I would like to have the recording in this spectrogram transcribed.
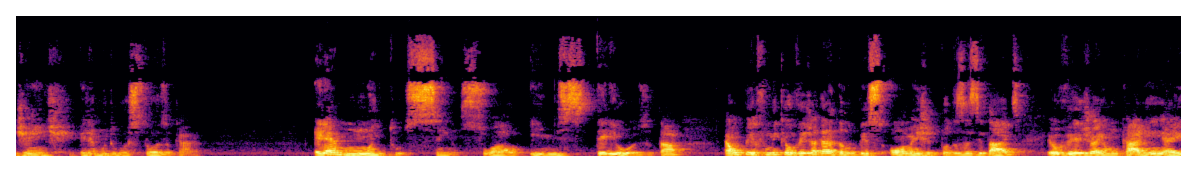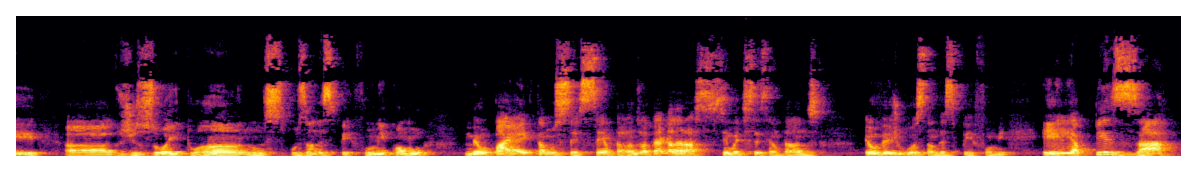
Gente, ele é muito gostoso, cara. Ele é muito sensual e misterioso, tá? É um perfume que eu vejo agradando homens de todas as idades. Eu vejo aí um carinha aí uh, dos 18 anos usando esse perfume, como meu pai aí que tá nos 60 anos, ou até a galera acima de 60 anos eu vejo gostando desse perfume. Ele, apesar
